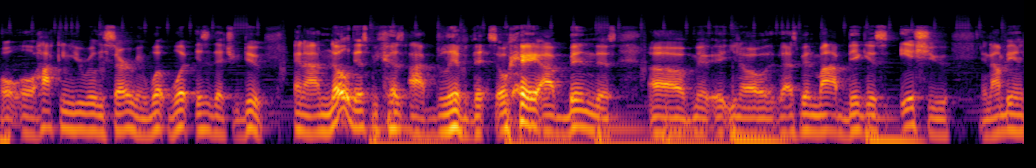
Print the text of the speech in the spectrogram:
Or, or how can you really serve me? What, what is it that you do? And I know this because I've lived this, okay? I've been this. Um, you know, that's been my biggest issue. And I'm being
